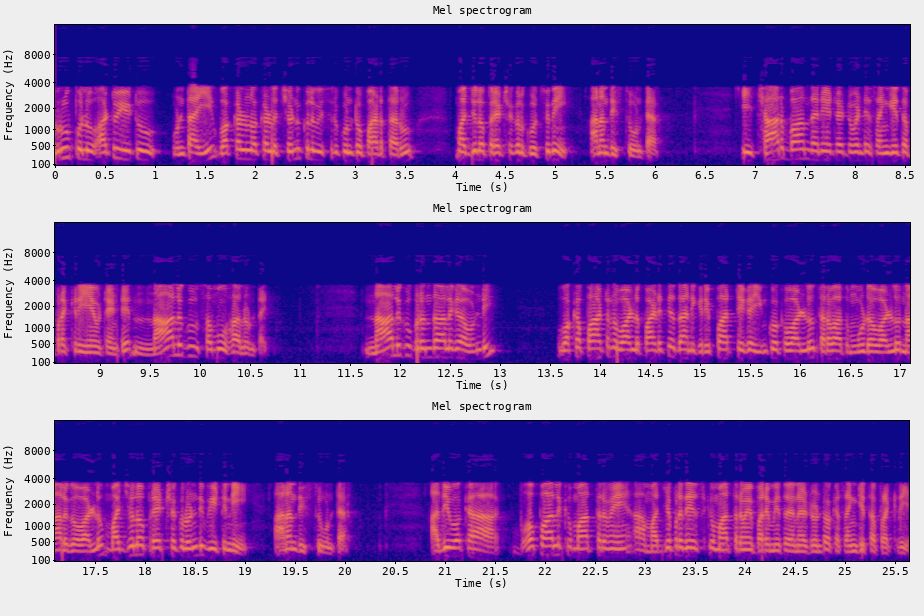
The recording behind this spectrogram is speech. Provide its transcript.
గ్రూపులు అటు ఇటు ఉంటాయి. ఒకళ్ళనొకళ్ళు చెణుకులు విసురుకుంటూ పాడతారు. మధ్యలో ప్రేక్షకులు కూర్చుని ఆనందిస్తూ ఉంటారు. ఈ చార్బాంద్ అనేటటువంటి సంగీత ప్రక్రియ ఏమిటంటే నాలుగు సమూహాలు ఉంటాయి నాలుగు బృందాలుగా ఉండి ఒక పాటను వాళ్ళు పాడితే దానికి రిపార్టీగా ఇంకొక వాళ్ళు తర్వాత మూడో వాళ్ళు నాలుగో వాళ్ళు మధ్యలో ప్రేక్షకులుండి వీటిని ఆనందిస్తూ ఉంటారు. అది ఒక భోపాల్కు మాత్రమే ఆ మధ్యప్రదేశ్కు మాత్రమే పరిమితమైనటువంటి ఒక సంగీత ప్రక్రియ.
